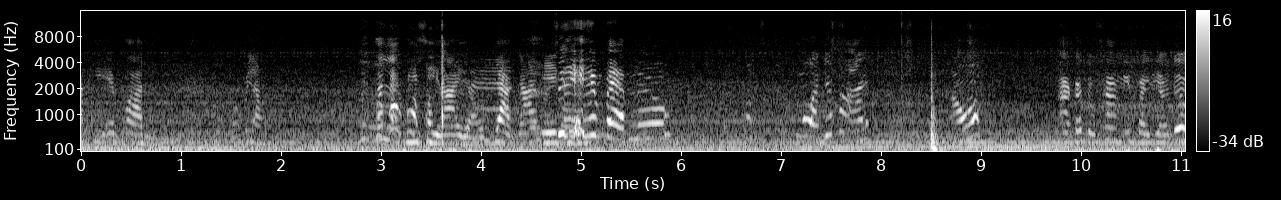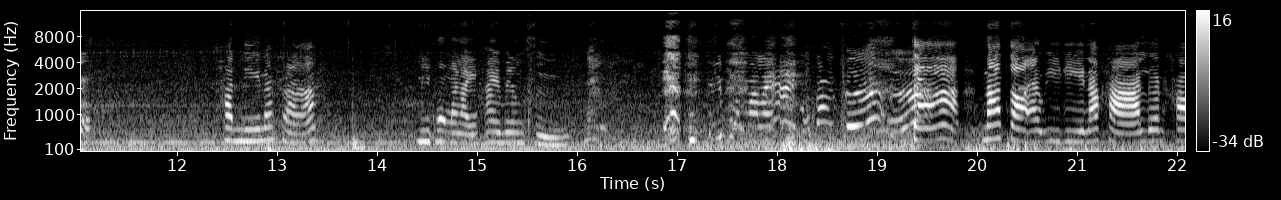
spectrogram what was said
RPF 1พูดไปยังนั่นแหละมีสี่ลายเดี๋ยวอยากได้เองสี่แปดลืมหมวดที่ขายเอาอะกระจกข้างมีไฟเดียวเด้อคันนี้นะคะ มีพวงมาลัยให้ไม่ต้องซื้อ มีพวงมาลัยให้ก็ต้องซื้อเออจ้า หน้าจอ LED นะคะ เลื่อนเข้า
